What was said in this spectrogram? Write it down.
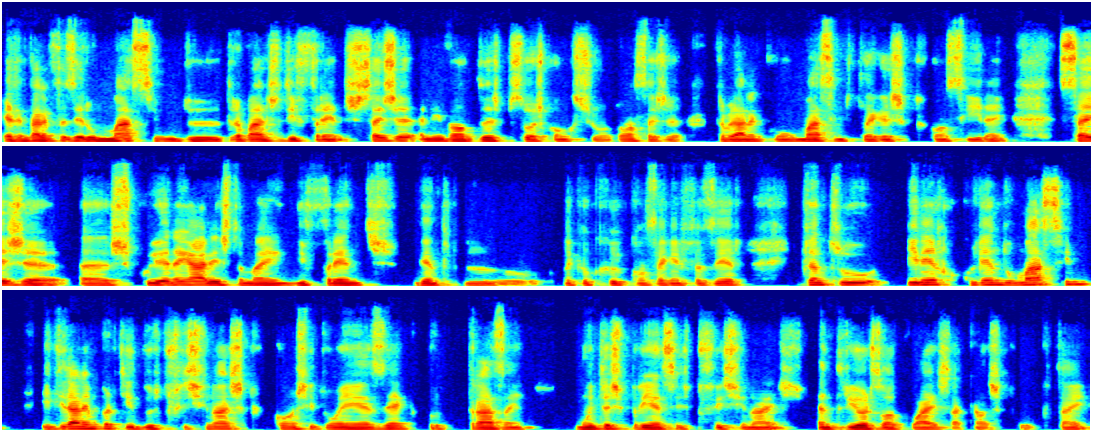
é tentarem fazer o máximo de trabalhos diferentes, seja a nível das pessoas com que se juntam, ou seja, trabalharem com o máximo de colegas que conseguirem, seja uh, escolherem áreas também diferentes dentro do, daquilo que conseguem fazer, portanto, irem recolhendo o máximo e tirarem partido dos profissionais que constituem a ESEC, porque trazem muitas experiências profissionais, anteriores ou atuais àquelas que, que têm,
